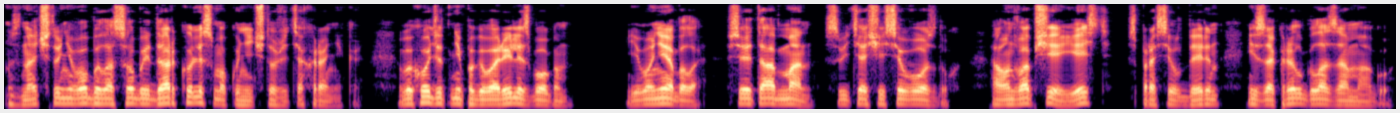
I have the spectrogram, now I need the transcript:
Значит, у него был особый дар, коли смог уничтожить охранника. Выходит, не поговорили с Богом? Его не было. Все это обман, светящийся воздух. А он вообще есть? Спросил Дерин и закрыл глаза магу.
